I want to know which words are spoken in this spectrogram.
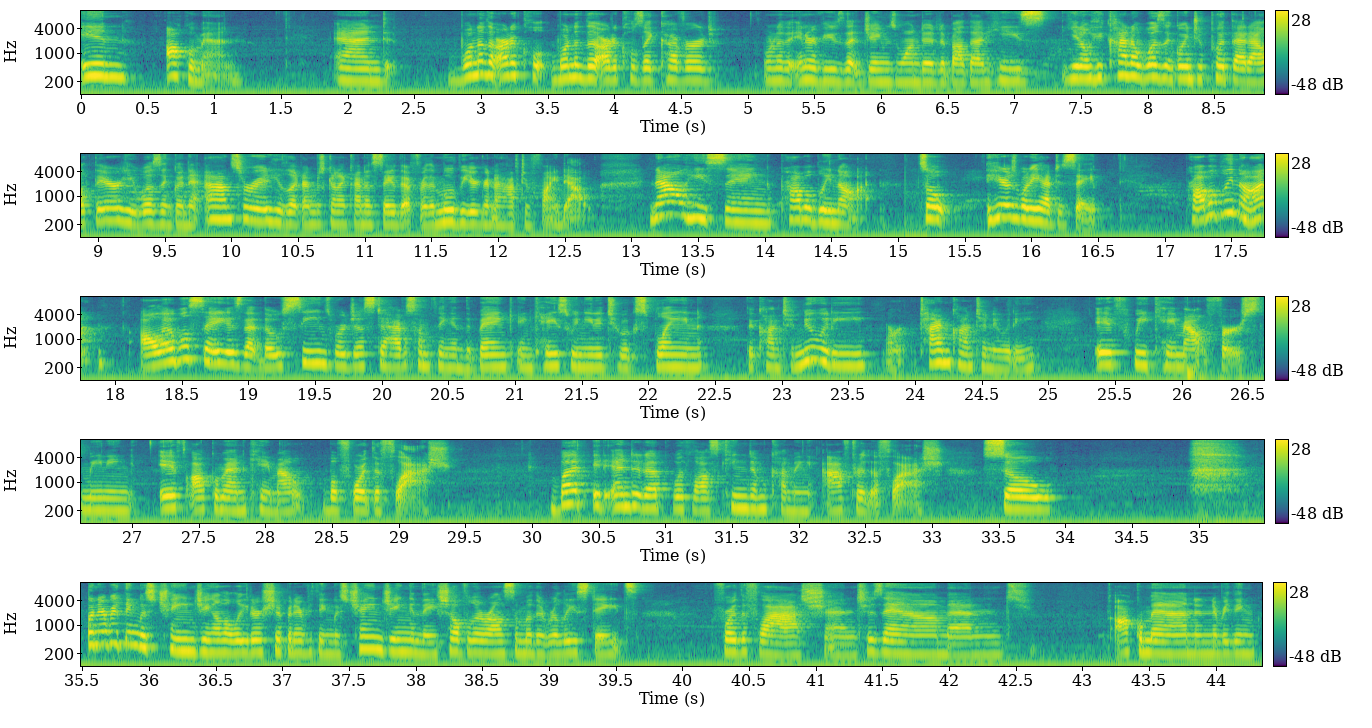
in Aquaman? And one of the article, one of the articles I covered, one of the interviews that James Wan did about that, he's, you know, he kind of wasn't going to put that out there. He wasn't going to answer it. He's like, I'm just going to kind of save that for the movie. You're going to have to find out. Now he's saying probably not. So here's what he had to say. Probably not. All I will say is that those scenes were just to have something in the bank in case we needed to explain the continuity or time continuity if we came out first, meaning if Aquaman came out before The Flash. But it ended up with Lost Kingdom coming after The Flash. So when everything was changing, all the leadership and everything was changing, and they shuffled around some of the release dates for The Flash and Shazam and Aquaman and everything,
